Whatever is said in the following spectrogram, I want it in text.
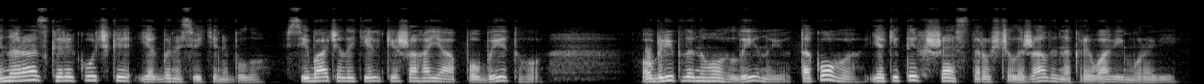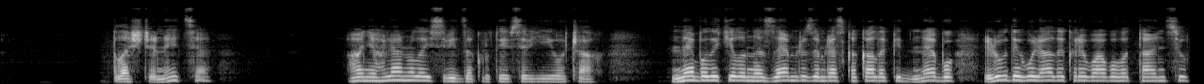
І нараз Кирикучки, якби на світі не було. Всі бачили тільки шагая, побитого, обліпленого глиною, такого, як і тих шестеро, що лежали на кривавій мураві. Плащаниця. Ганя глянула і світ закрутився в її очах. Небо летіло на землю, земля скакала під небо, люди гуляли кривавого танцю,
